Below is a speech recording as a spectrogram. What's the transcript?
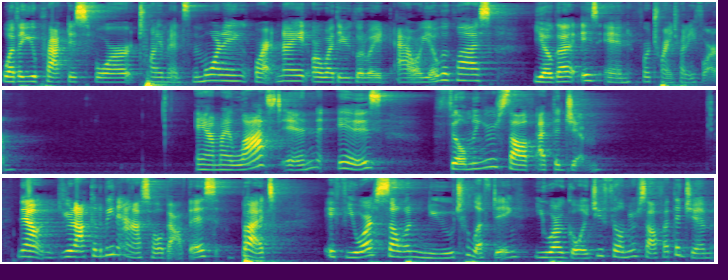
whether you practice for 20 minutes in the morning or at night, or whether you go to an hour yoga class, yoga is in for 2024. And my last in is filming yourself at the gym. Now, you're not going to be an asshole about this, but if you are someone new to lifting, you are going to film yourself at the gym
